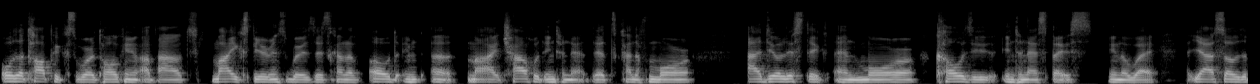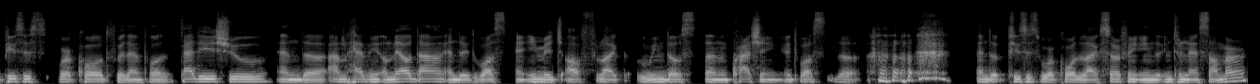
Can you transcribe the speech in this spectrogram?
all the topics were talking about my experience with this kind of old, uh, my childhood internet. That's kind of more idealistic and more cozy internet space in a way. Yeah, so the pieces were called, for example, Daddy Issue, and uh, I'm having a meltdown, and it was an image of like Windows um, crashing. It was the and the pieces were called like surfing in the internet summer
